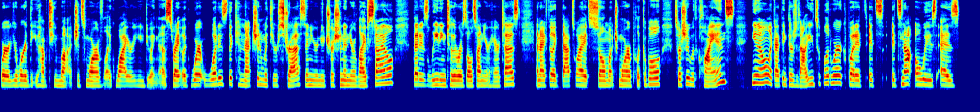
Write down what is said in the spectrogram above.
where you're worried that you have too much. It's more of like, why are you doing this? Right? Like, where, what is the connection with your stress and your nutrition and your lifestyle that is leading to the results on your hair test? And I feel like that's why it's so much more applicable, especially with clients. You know, like I think there's value to blood work, but it's, it's, it's not always as,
